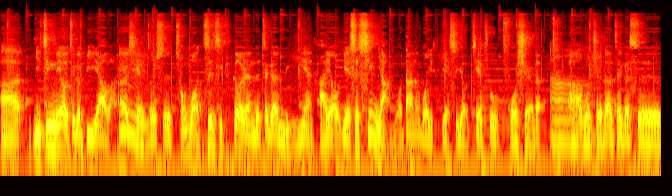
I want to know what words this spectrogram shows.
啊、呃，已经没有这个必要了，而且就是从我自己个人的这个理念，嗯、还有也是信仰我，当然我也是有接触佛学的啊、哦呃，我觉得这个是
